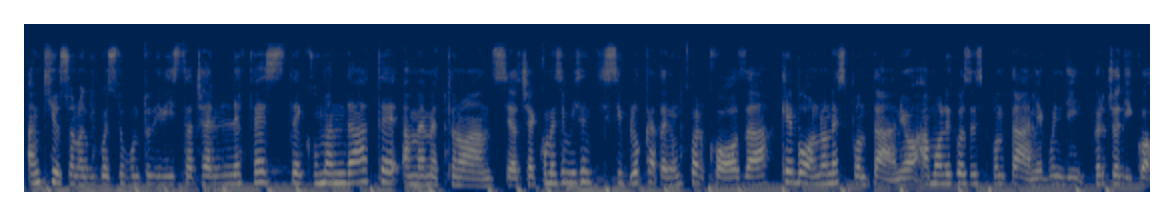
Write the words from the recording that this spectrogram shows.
Anch'io sono di questo punto di vista, cioè le feste comandate a me mettono ansia, cioè come se mi sentissi bloccata in un qualcosa che boh, non è spontaneo, amo le cose spontanee, quindi perciò dico,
